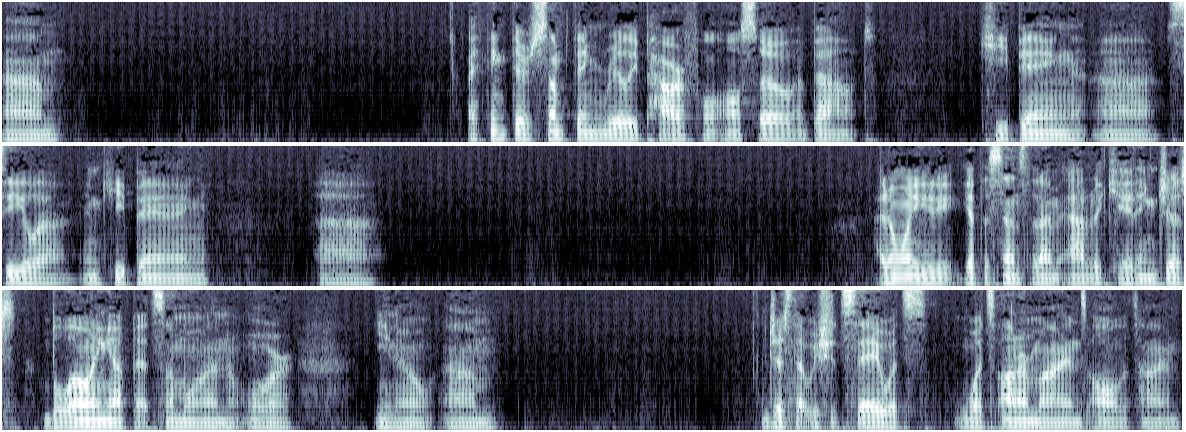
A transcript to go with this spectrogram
um, I think there's something really powerful also about keeping uh, sila and keeping uh, I don't want you to get the sense that I'm advocating just blowing up at someone or, you know, um, just that we should say what's what's on our minds all the time.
